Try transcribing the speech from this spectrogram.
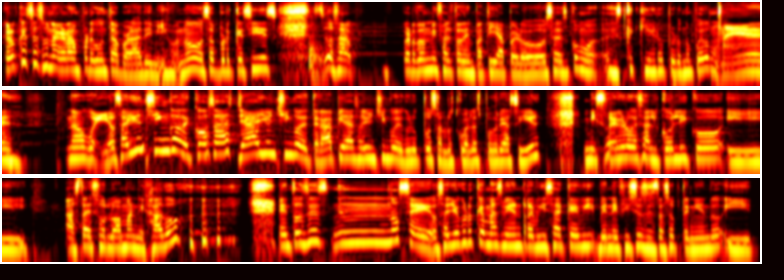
Creo que esa es una gran pregunta para ti, mijo, ¿no? O sea, porque sí es, o sea, perdón mi falta de empatía, pero, o sea, es como, es que quiero, pero no puedo. Eh, No, güey, o sea, hay un chingo de cosas, ya hay un chingo de terapias, hay un chingo de grupos a los cuales podrías ir. Mi suegro es alcohólico y hasta eso lo ha manejado. Entonces, mm, no sé, o sea, yo creo que más bien revisa qué beneficios estás obteniendo y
